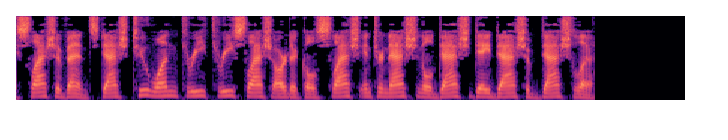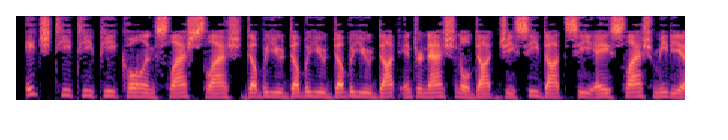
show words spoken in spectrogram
slash events dash two one three three slash article slash international day of la http www.international.gc.ca media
